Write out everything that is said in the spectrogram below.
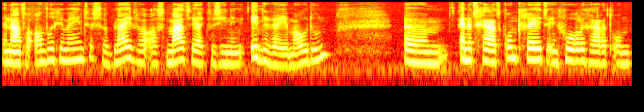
een aantal andere gemeentes. We blijven als maatwerkvoorziening in de WMO doen. Um, en het gaat concreet, in Goorlen gaat het om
